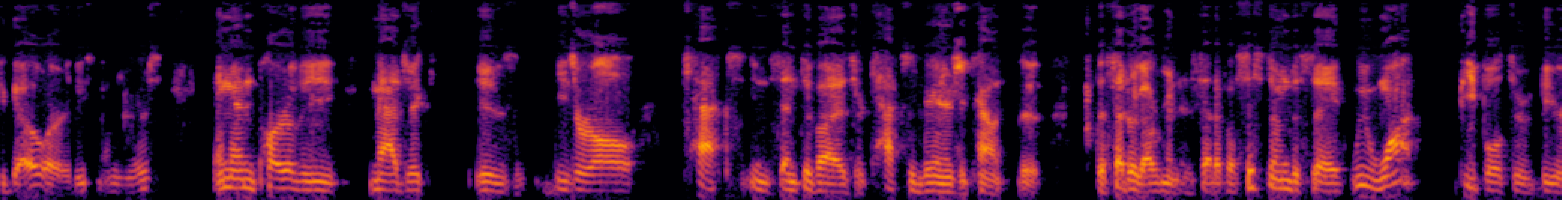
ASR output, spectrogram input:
to go, or at least many years. And then part of the magic is these are all tax incentivized or tax advantage accounts. The the federal government has set up a system to say we want people to be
